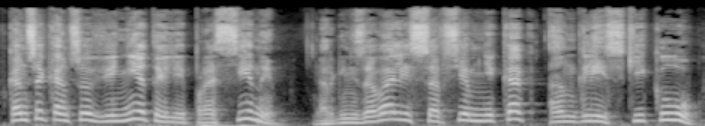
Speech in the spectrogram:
В конце концов, Венеты или Просины организовались совсем не как английский клуб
